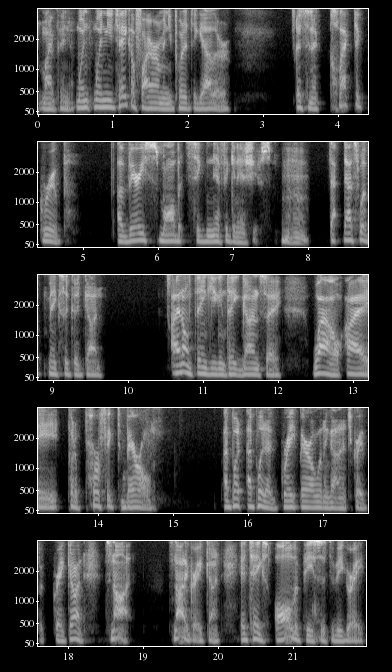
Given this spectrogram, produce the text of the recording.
my opinion, when when you take a firearm and you put it together, it's an eclectic group of very small but significant issues. Mhm. That, that's what makes a good gun. I don't think you can take a gun and say, wow, I put a perfect barrel. I put I put a great barrel in a gun. It's great, but great gun. It's not. It's not a great gun. It takes all the pieces to be great.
